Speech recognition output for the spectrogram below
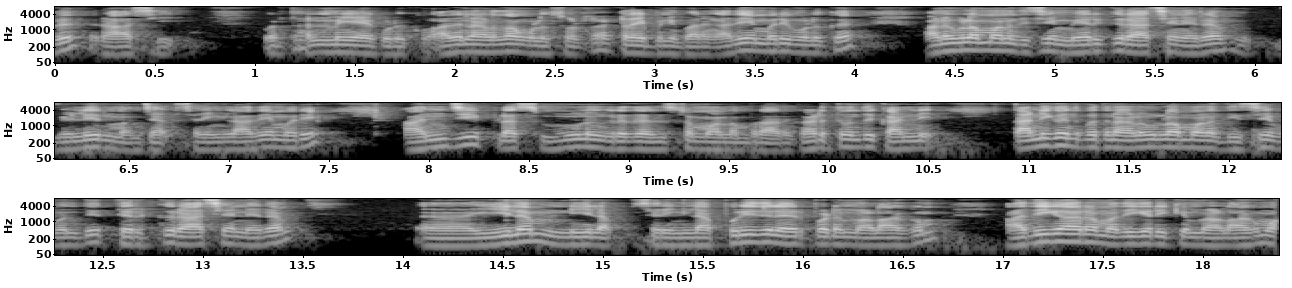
ஒரு ராசி ஒரு தன்மையை கொடுக்கும். அதனால தான் உங்களுக்கு சொல்கிறேன் ட்ரை பண்ணி பாருங்கள் அதே மாதிரி உங்களுக்கு அனுகூலமான திசை மேற்கு ராசி நிறம் வெளிர் மஞ்சள். சரிங்களா? அதே மாதிரி அஞ்சு ப்ளஸ் மூணுங்கிறது அதிர்ஷ்டமான நம்பராக இருக்குது அடுத்து வந்து கன்னி. கன்னிக்கு வந்து பார்த்தீங்கன்னா அனுகூலமான திசை வந்து தெற்கு ராசியா நிறம் இளம் நீளம் சரிங்களா? புரிதல் ஏற்படும் நாளாகும் அதிகாரம் அதிகரிக்கும் நாளாகும்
